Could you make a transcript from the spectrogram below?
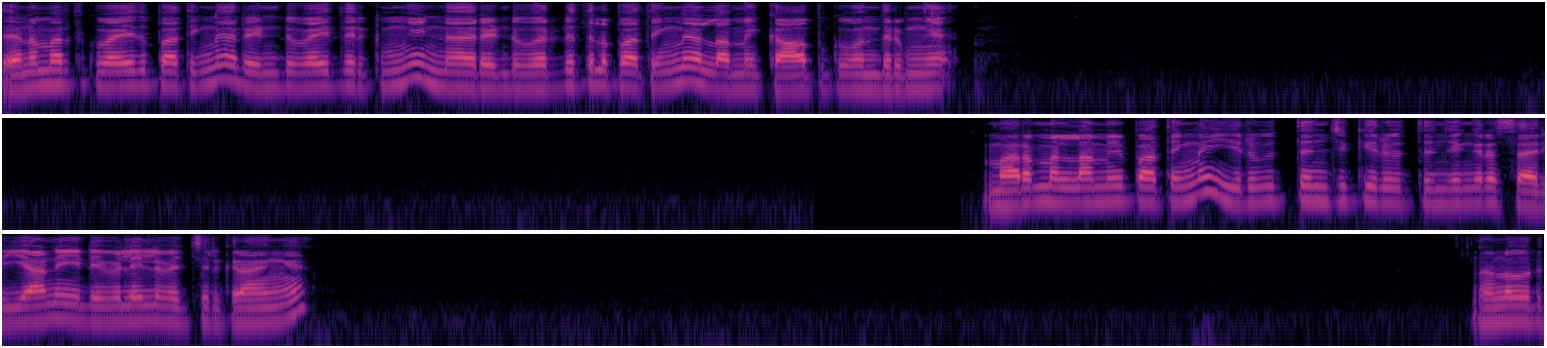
தென்னை மரத்துக்கு வயது பார்த்தீங்கன்னா ரெண்டு வயது இருக்குங்க. இன்னும் ரெண்டு வருடத்தில் பார்த்தீங்கன்னா எல்லாமே காப்புக்கு வந்துடுங்க மரம் எல்லாமே பார்த்தீங்கன்னா இருபத்தஞ்சுக்கு இருபத்தஞ்சுங்கிற சரியான இடைவெளியில் வச்சுருக்குறாங்க. நல்ல ஒரு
